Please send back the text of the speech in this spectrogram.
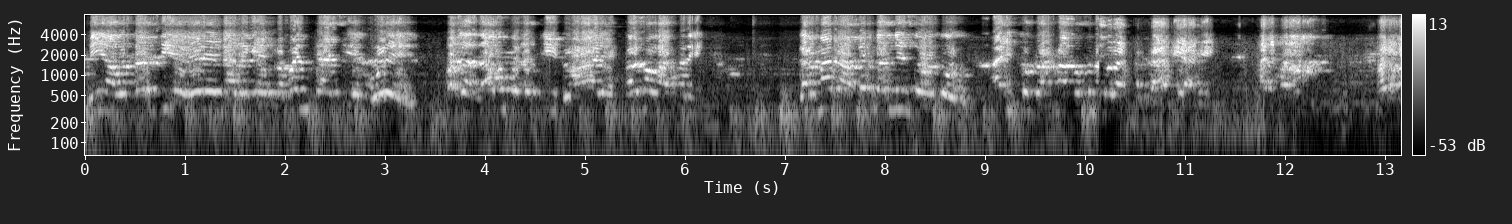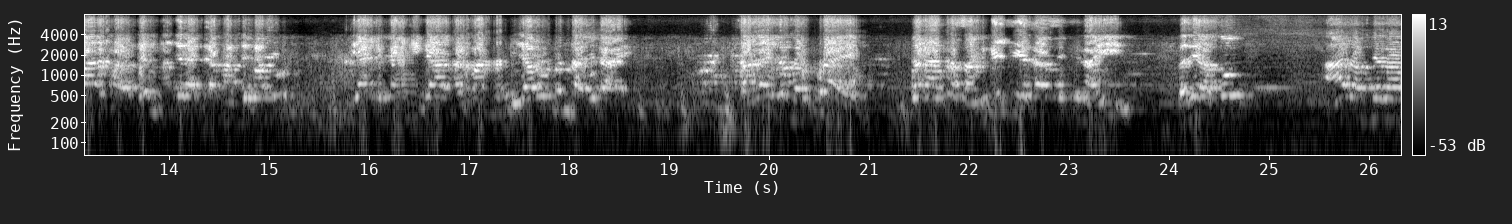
मी अवतरती वेळे नारगे प्रपंचाची गोळे माझा नाव पदती डोळाळे कर्म वाचणे कर्मात आपण बंदिस्त होतो आणि तो कर्मापासून कार्य आहे. आणि म्हणून परमार्थ मंदिराच्या म्हणजे माध्यमातून या ठिकाणी ज्या धर्माचं बीजारोपण झालेलं आहे. सांगायचं भरपूर आहे. पण आता सांगायची यथास्थिती नाही. तरी असो आज आपल्याला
